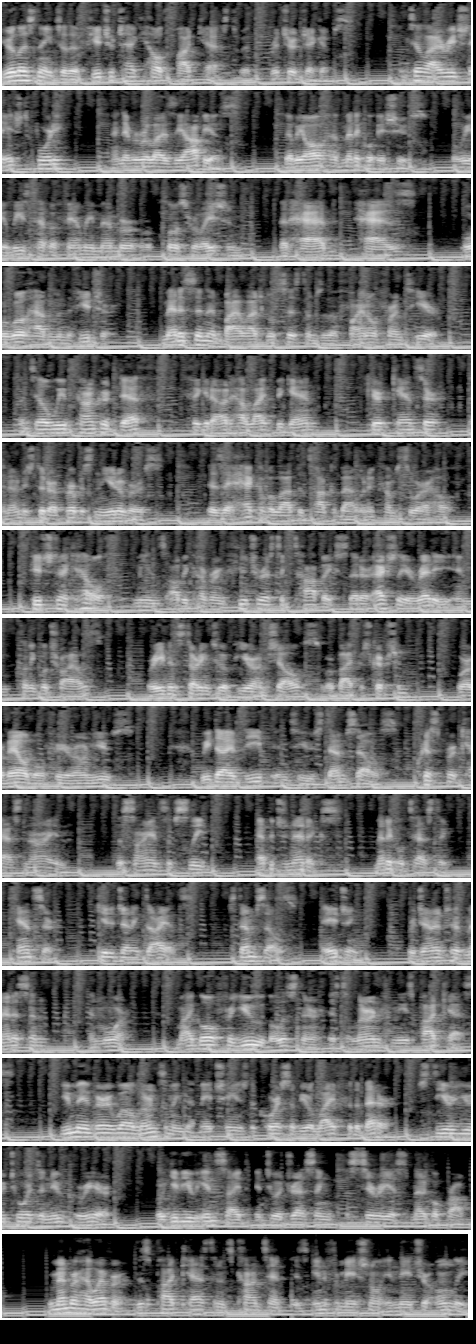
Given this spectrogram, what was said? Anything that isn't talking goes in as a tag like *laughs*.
You're listening to the Future Tech Health Podcast with Richard Jacobs. Until I reached the age of 40, I never realized the obvious that we all have medical issues, or we at least have a family member or close relation that had, has, or will have them in the future. Medicine and biological systems are the final frontier. Until we've conquered death, figured out how life began, cured cancer, and understood our purpose in the universe, there's a heck of a lot to talk about when it comes to our health. Future Tech Health means I'll be covering futuristic topics that are actually already in clinical trials, or even starting to appear on shelves or by prescription, or available for your own use. We dive deep into stem cells, CRISPR Cas9, the science of sleep, epigenetics, medical testing, cancer, ketogenic diets, stem cells, aging, regenerative medicine, and more. My goal for you, the listener, is to learn from these podcasts. You may very well learn something that may change the course of your life for the better, steer you towards a new career, or give you insight into addressing a serious medical problem. Remember, however, this podcast and its content is informational in nature only.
